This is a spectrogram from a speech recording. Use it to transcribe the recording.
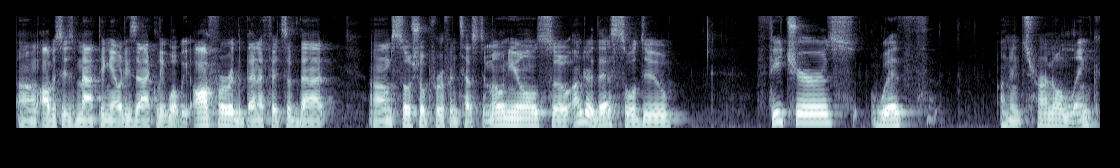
Um, obviously, is mapping out exactly what we offer, the benefits of that, um, social proof and testimonials. So under this, we'll do features with an internal link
